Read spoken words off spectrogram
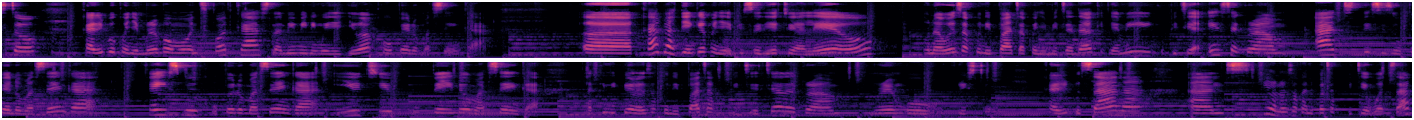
kristo. Karibu kwenye mrembo moments podcast na mimi ni mwenyeji wako upendo masenga uh, kabla hatujaingia kwenye episodi yetu ya leo unaweza kunipata kwenye mitandao ya kijamii kupitia instagram at this is upendo masenga facebook upendo masenga youtube upendo masenga lakini pia unaweza kunipata kupitia telegram mrembo kristo. Karibu sana and pia unaweza ukanipata kupitia whatsapp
